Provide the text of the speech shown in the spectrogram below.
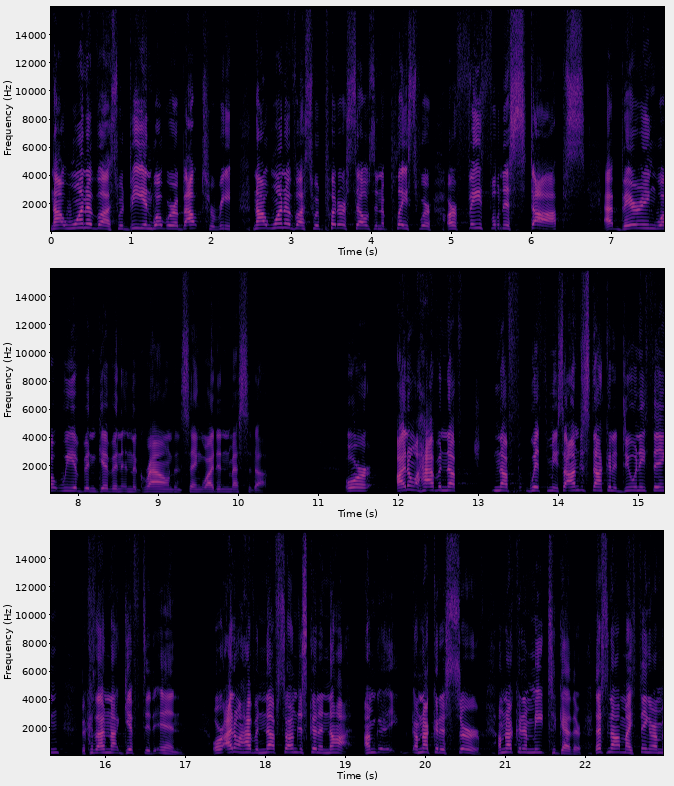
Not one of us would be in what we're about to read. Not one of us would put ourselves in a place where our faithfulness stops at burying what we have been given in the ground and saying, Well, I didn't mess it up. Or I don't have enough, enough with me, so I'm just not going to do anything because I'm not gifted in. Or I don't have enough, so I'm just going to not. I'm, I'm not going to serve. I'm not going to meet together. That's not my thing. Or I'm,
